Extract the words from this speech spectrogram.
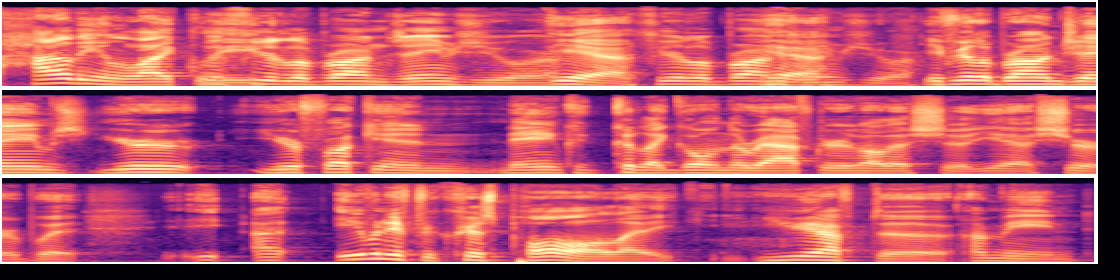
highly unlikely. If you're LeBron James, you are. Yeah. If you're LeBron Yeah. James, you are. If you're LeBron James, your your fucking name could, could like go in the rafters, all that shit. Yeah, sure. But I- even if you're Chris Paul, like you have to. I mean,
